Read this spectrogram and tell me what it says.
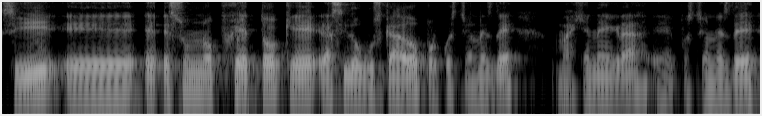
¿sí? Eh, e, es un objeto que ha sido buscado por cuestiones de magia negra, eh, cuestiones de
